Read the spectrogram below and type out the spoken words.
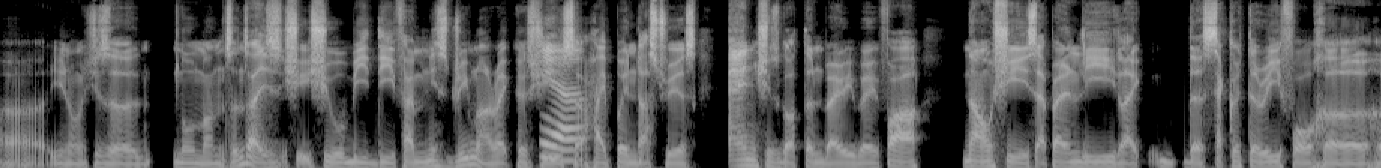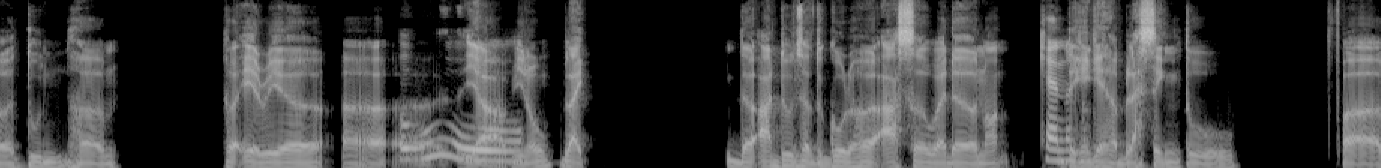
uh, you know, she's a no nonsense. She she will be the feminist dream, lah, right? Because she's Yeah. uh, hyper industrious and she's gotten very very far. Now she's apparently like the secretary for her her dun her her area. Uh, yeah, you know, like the aduns have to go to her, ask her whether or not Can they can get her blessing to uh,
